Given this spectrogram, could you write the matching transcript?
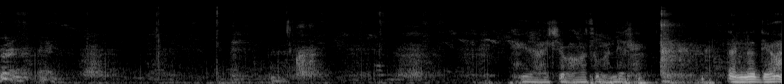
हे राहायचे भावाचं मंदिर. दंड देवा.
